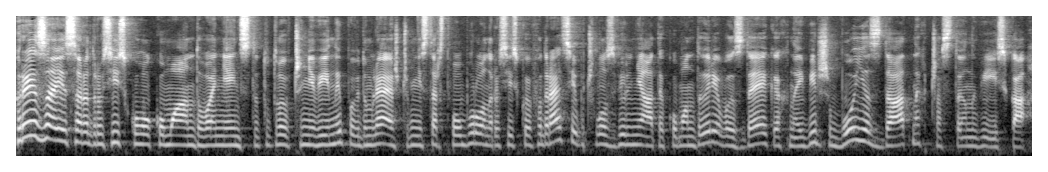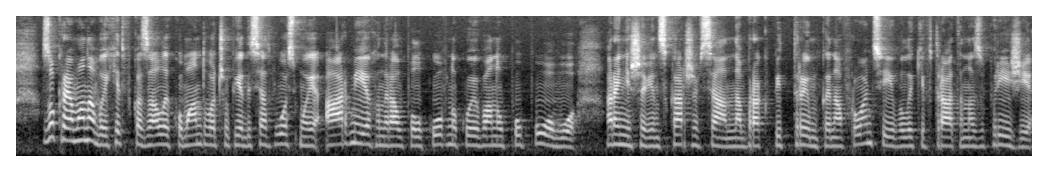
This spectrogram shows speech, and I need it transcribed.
Криза і серед російського командування інститут вивчення війни повідомляє, що Міністерство оборони Російської Федерації почало звільняти командирів із деяких найбільш боєздатних частин війська. Зокрема, на вихід вказали командувачу 58-ї армії генерал-полковнику Івану Попову. Раніше він скаржився на брак підтримки на фронті і великі втрати на Запоріжжі.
